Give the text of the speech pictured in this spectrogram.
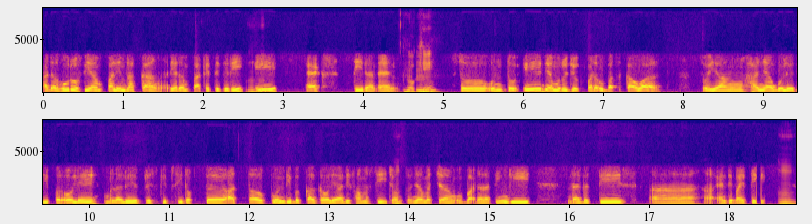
ada huruf yang paling belakang dia ada empat kategori mm-hmm. A, X, T dan N. Okey. So untuk A dia merujuk kepada ubat sekawal. So yang hanya boleh diperoleh melalui preskripsi doktor ataupun dibekalkan oleh ahli farmasi. Contohnya hmm. macam ubat darah tinggi, diabetes, uh, antibiotik. Hmm.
